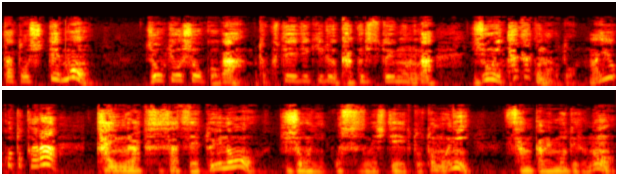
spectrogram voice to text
たとしても、状況証拠が特定できる確率というものが非常に高くなると、まあ、いうことから、タイムラプス撮影というのを非常にお勧めしているとともに、3カメモデルの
